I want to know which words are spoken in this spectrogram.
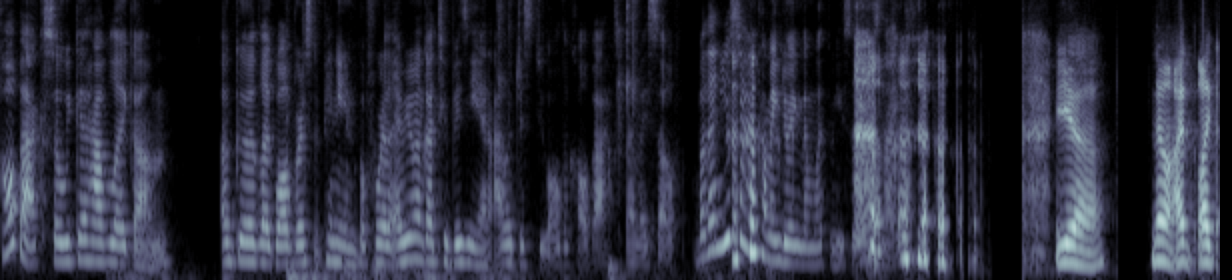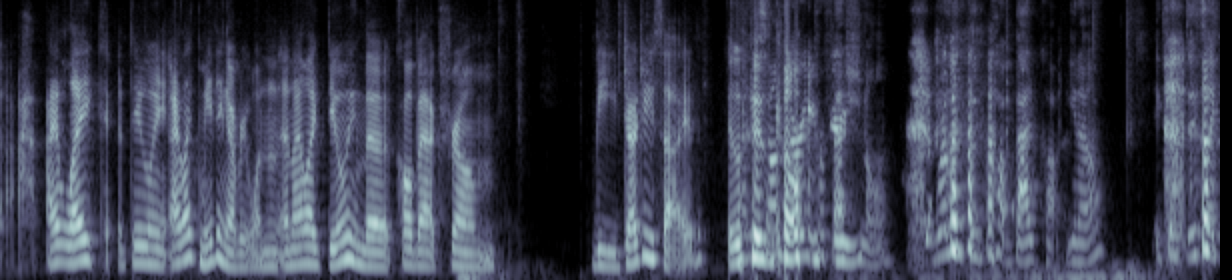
callbacks so we could have like um a good like well versed opinion before like, everyone got too busy and I would just do all the callbacks by myself. But then you started coming doing them with me, so that was nice. yeah. No, I like I like doing I like meeting everyone and I like doing the callbacks from the judgy side. It and was very professional. We're like good cop, bad cop, you know? Except it's like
